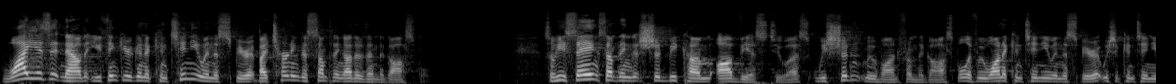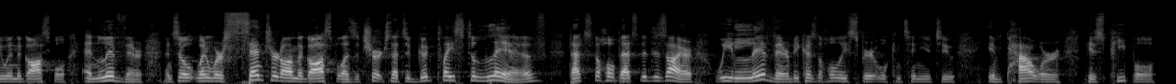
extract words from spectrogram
Why is it now that you think you're going to continue in the Spirit by turning to something other than the gospel? So he's saying something that should become obvious to us. We shouldn't move on from the gospel. If we want to continue in the Spirit, we should continue in the gospel and live there. And so when we're centered on the gospel as a church, that's a good place to live. That's the hope, that's the desire. We live there because the Holy Spirit will continue to empower his people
